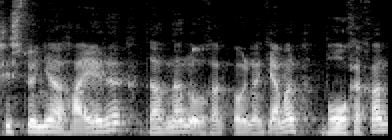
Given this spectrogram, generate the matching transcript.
քրիստոնյա հայերը դառնան օրինակի համար բողոքական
